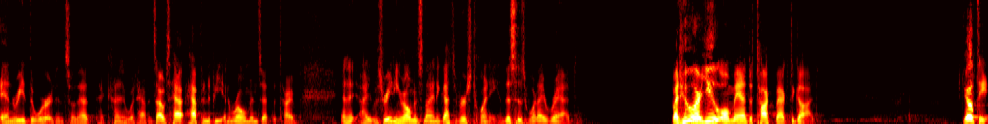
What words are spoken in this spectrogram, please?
and read the Word, and so that, that kind of what happens. I was ha- happened to be in Romans at the time, and I, was reading Romans 9 and got to verse 20, and this is what I read. But who are you, O man, to talk back to God? Guilty.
